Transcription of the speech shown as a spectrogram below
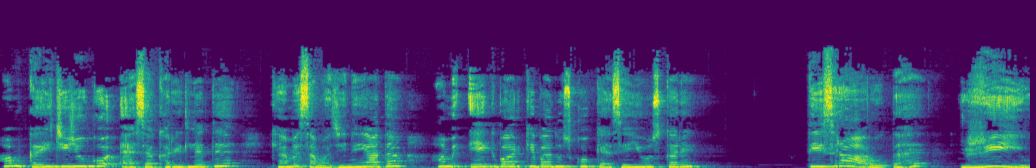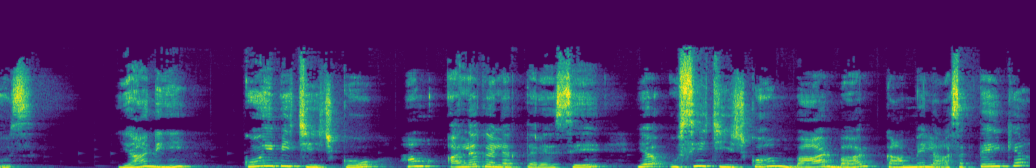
हम कई चीज़ों को ऐसा खरीद लेते हैं कि हमें समझ ही नहीं आता हम एक बार के बाद उसको कैसे यूज़ करें। तीसरा आर होता है रीयूज यानी कोई भी चीज़ को हम अलग अलग तरह से या उसी चीज़ को हम बार बार काम में ला सकते हैं क्या?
